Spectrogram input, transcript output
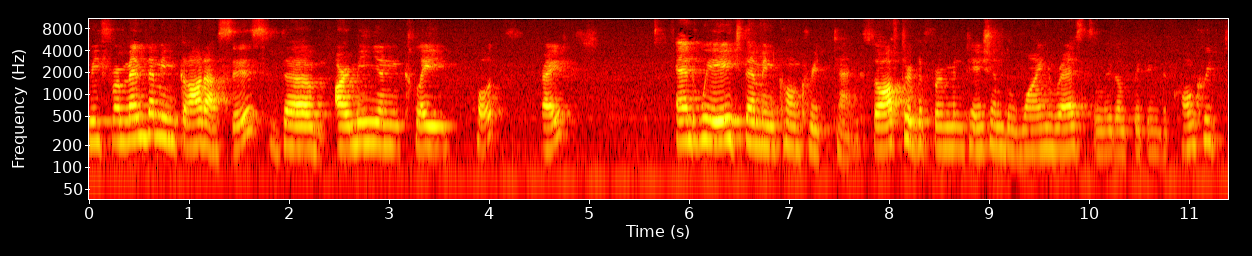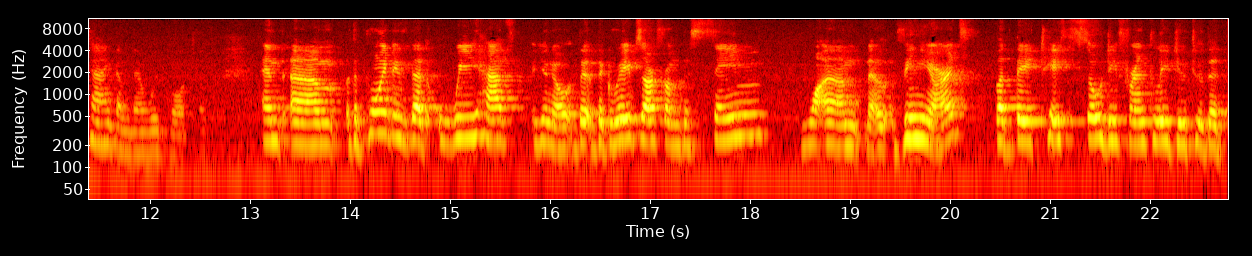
We ferment them in karases, the Armenian clay pots, right? And we age them in concrete tanks. So after the fermentation, the wine rests a little bit in the concrete tank and then we bottle. And um, the point is that we have, you know, the, the grapes are from the same um, vineyards, but they taste so differently due to the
